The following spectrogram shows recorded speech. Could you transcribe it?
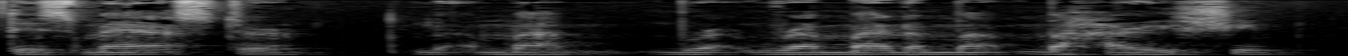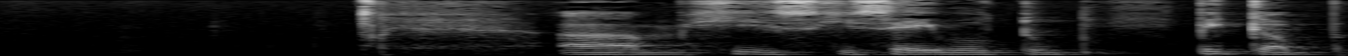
this master, Ramana Maharishi um, he's he's able to pick up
